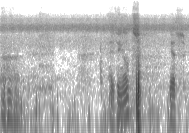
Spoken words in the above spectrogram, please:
Anything else? Yes.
